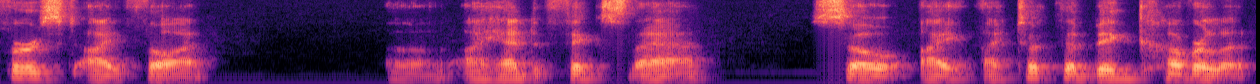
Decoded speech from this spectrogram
first i thought uh, i had to fix that. So I, I took the big coverlet.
